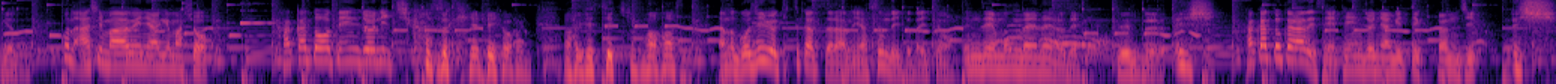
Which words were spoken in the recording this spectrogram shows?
嫌だ今度足真上に上げましょう。かかとを天井に近づけるように上げてきます。あの50秒きつかったらあの休んでいただいても全然問題ないので。ブーブー。よし。かかとからですね天井に上げていく感じ。よし。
